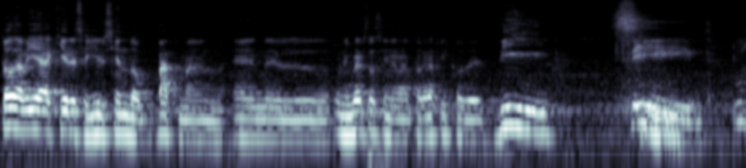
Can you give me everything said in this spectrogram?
todavía quiere seguir siendo Batman en el universo cinematográfico de DC. Sí. Pues,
